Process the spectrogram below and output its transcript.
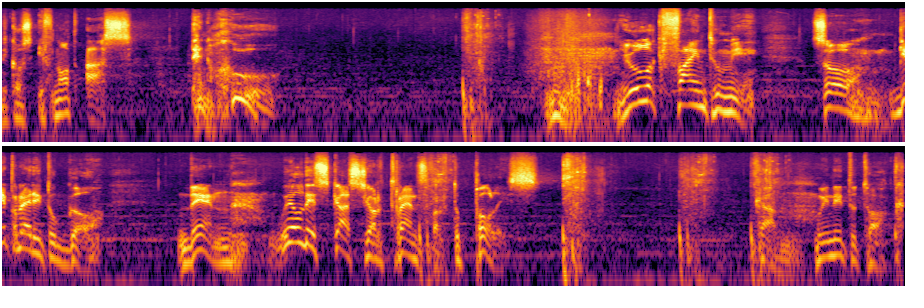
Because if not us, then who? Hmm. You look fine to me. So, get ready to go. Then, we'll discuss your transfer to Polis. Come, we need to talk.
